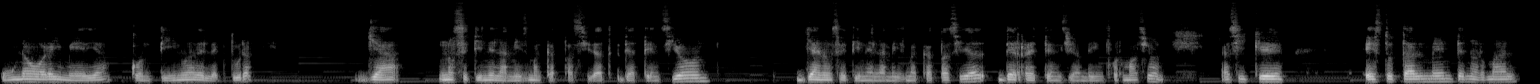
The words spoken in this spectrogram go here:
una hora y media continua de lectura, ya no se tiene la misma capacidad de atención, ya no se tiene la misma capacidad de retención de información. Así que es totalmente normal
